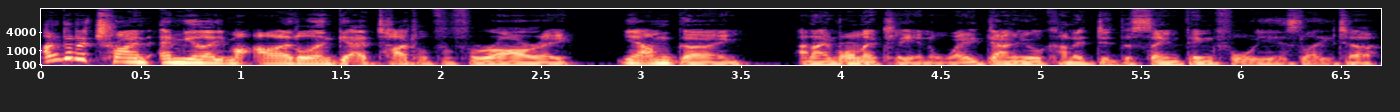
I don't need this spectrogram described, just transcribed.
I'm gonna try and emulate my idol and get a title for Ferrari. Yeah, I'm going. And ironically, in a way, Daniel kind of did the same thing four years later.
